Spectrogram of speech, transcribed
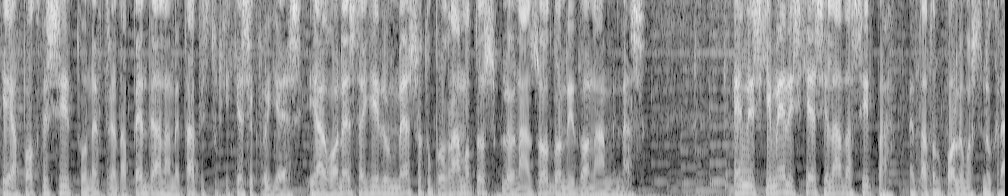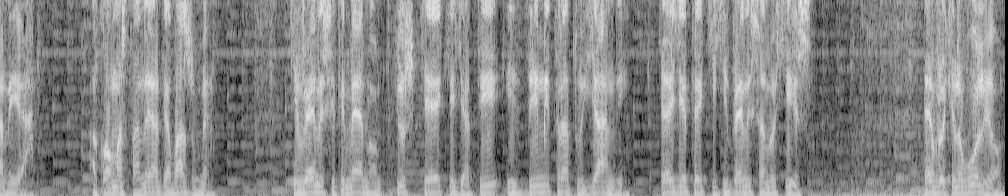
και η απόκτηση των F-35 αλλά μετά τις τουρκικές εκλογές. Οι αγωνές θα γίνουν μέσω του προγράμματος πλεοναζόντων ειδών άμυνας. Ενισχυμένη σχέση Ελλάδα-ΣΥΠΑ μετά τον πόλεμο στην Ουκρανία. Ακόμα στα νέα διαβάζουμε. Κυβέρνηση τιμένων. Ποιους και και γιατί η Δήμητρα του Γιάννη. Καίγεται και η κυβέρνηση ανοχής. Ευρωκοινοβούλιο.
